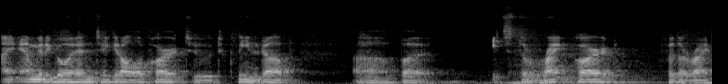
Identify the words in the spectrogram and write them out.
I am going to go ahead and take it all apart to to clean it up, uh, but it's the right part for the right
